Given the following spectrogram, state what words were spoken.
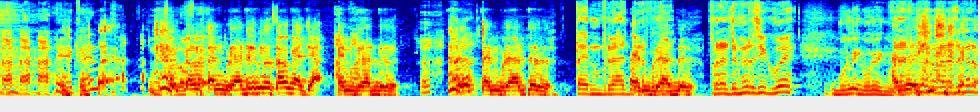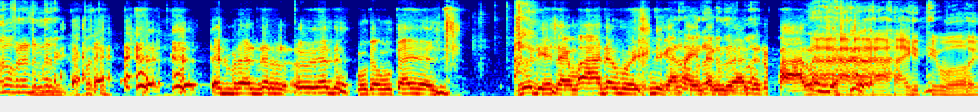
ya kan? Kalau Ten Brother lu tau gak, Cak? Ten Brother. Ten Brother. Ten Brother Ten Brother. Pernah denger sih gue googling googling Pernah denger, pernah denger gue pernah denger. Apa tuh? Ten Brother. Lu lihat deh muka-mukanya. Gue di SMA ada boy dikatain Ten Brother parah. Nah ini boy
